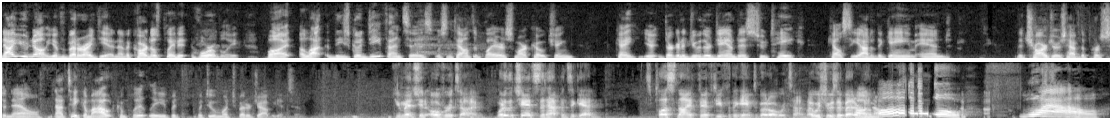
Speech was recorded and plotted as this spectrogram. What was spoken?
now. You know, you have a better idea. Now the Cardinals played it horribly, but a lot these good defenses with some talented players, smart coaching. Okay, they're going to do their damnedest to take Kelce out of the game, and the Chargers have the personnel not take him out completely, but but do a much better job against him. You mentioned overtime. What are the chances it happens again? It's plus 950 for the game to go to overtime. I wish it was a better Oh, number. no. Oh, wow.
